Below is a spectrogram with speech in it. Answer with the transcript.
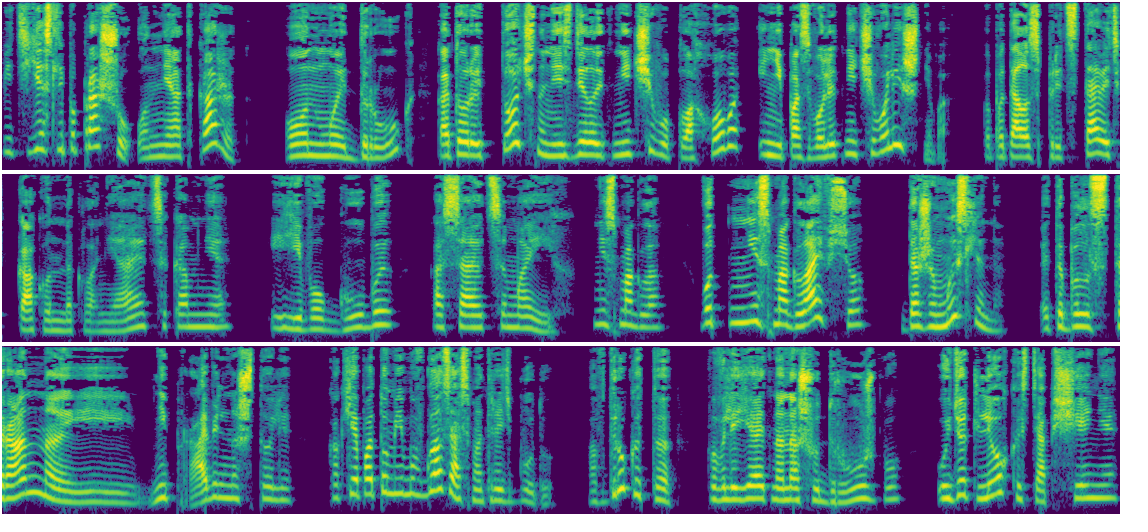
Ведь если попрошу, он не откажет. Он мой друг, который точно не сделает ничего плохого и не позволит ничего лишнего. Попыталась представить, как он наклоняется ко мне, и его губы касаются моих. Не смогла. Вот не смогла, и все. Даже мысленно. Это было странно и неправильно, что ли. Как я потом ему в глаза смотреть буду? А вдруг это повлияет на нашу дружбу? Уйдет легкость общения?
